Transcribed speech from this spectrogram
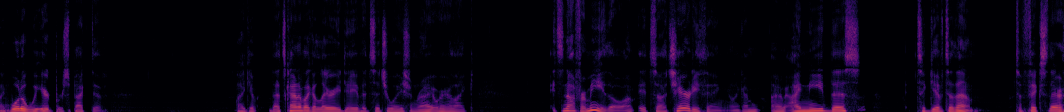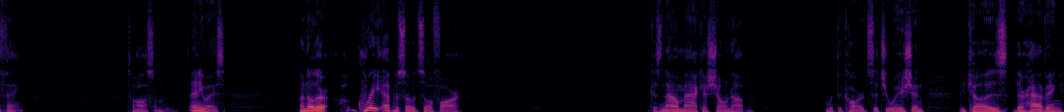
Like what a weird perspective. Like if that's kind of like a Larry David situation, right? Where you're like, it's not for me though. I'm, it's a charity thing. Like I'm, I, I need this to give to them, to fix their thing. It's awesome. Anyways, another great episode so far. Because now Mac has shown up with the card situation because they're having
